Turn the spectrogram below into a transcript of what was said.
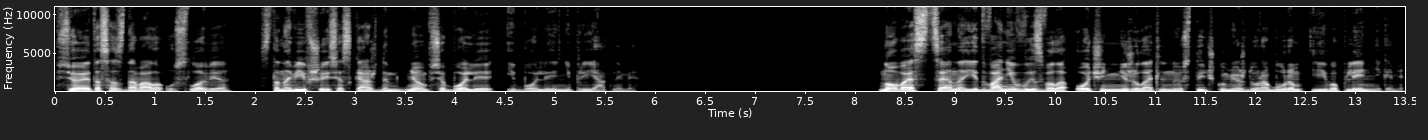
все это создавало условия, становившиеся с каждым днем все более и более неприятными. Новая сцена едва не вызвала очень нежелательную стычку между Рабуром и его пленниками.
